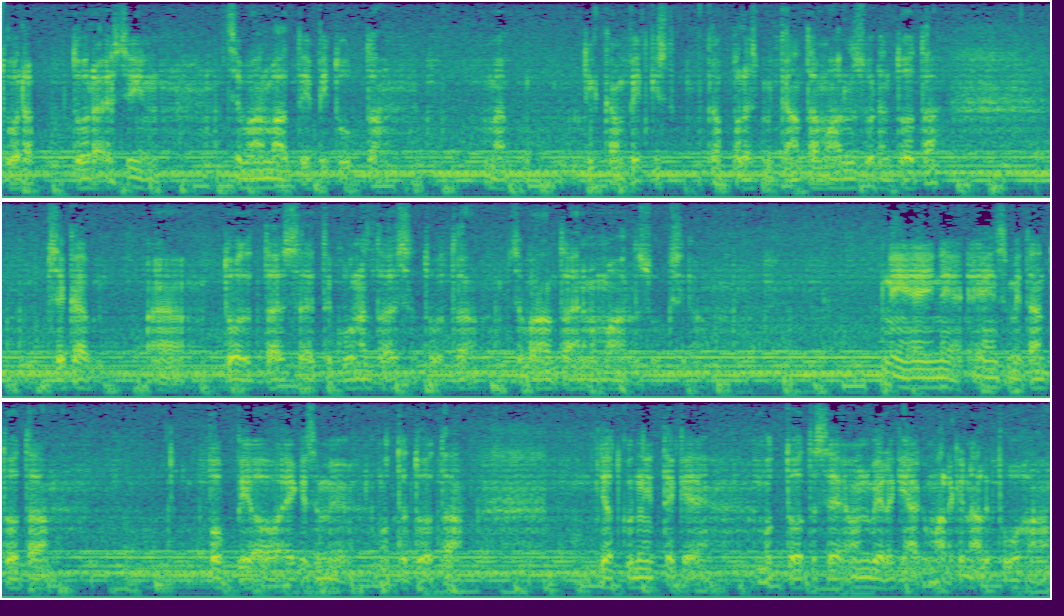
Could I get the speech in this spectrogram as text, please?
tuoda, tuoda esiin, se vaan vaatii pituutta. Mä tikkaan pitkistä kappaleista, mikä antaa mahdollisuuden tuota, sekä ää, tuotettaessa että kuunneltaessa tuota, se vaan antaa enemmän mahdollisuuksia. Niin, ei, ne, ei se mitään tuota, poppia ole, eikä se myy, mutta tuota, jotkut niitä tekee, mutta tuota, se on vieläkin aika marginaalipuuhaa.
